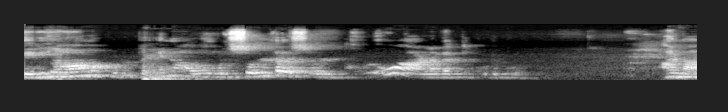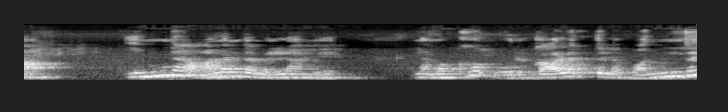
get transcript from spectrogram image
தெரியாமல் கொடுப்பேன். ஏன்னா அவங்க சொல்கிற சொல் அவ்வளோ ஆனந்தத்தை கொடுக்கும். ஆனால் இந்த ஆனந்தம் எல்லாமே நமக்கு ஒரு காலத்துல வந்து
